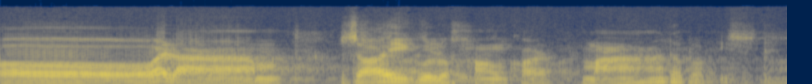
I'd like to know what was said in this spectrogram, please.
অ ৰাম। জয় গুৰু শংকৰ মাধৱ কৃষ্ণ।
